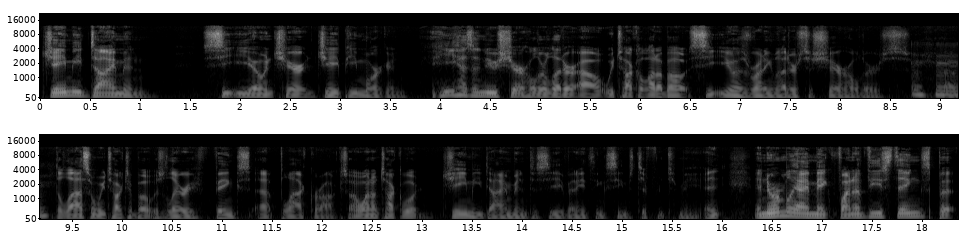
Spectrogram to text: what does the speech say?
Jamie Dimon, CEO and chair at JP Morgan. He has a new shareholder letter out. We talk a lot about CEOs writing letters to shareholders. Uh, the last one we talked about was Larry Finks at BlackRock. So I want to talk about Jamie Dimon to see if anything seems different to me. And and normally I make fun of these things, but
